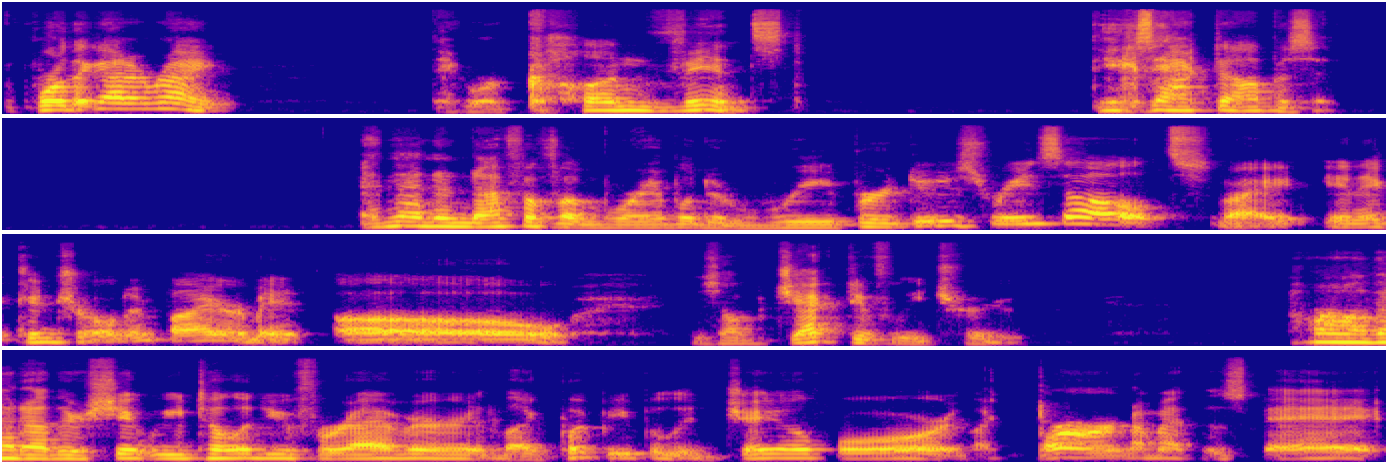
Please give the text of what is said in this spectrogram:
Before they got it right, they were convinced the exact opposite and then enough of them were able to reproduce results right in a controlled environment oh it's objectively true all that other shit we told you forever and like put people in jail for and like burn them at the stake.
